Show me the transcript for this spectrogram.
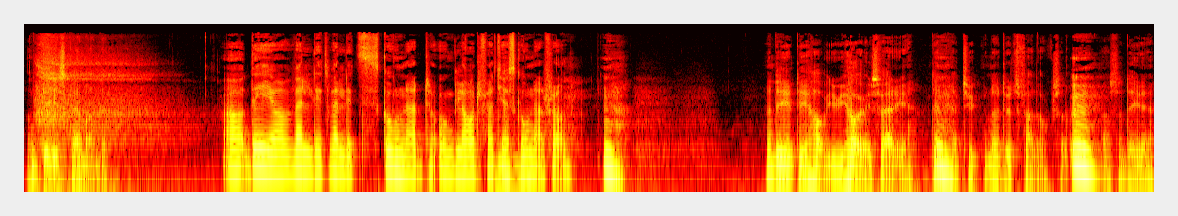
Och det är skrämmande. Ja, det är jag väldigt, väldigt skonad och glad för att jag är Mm. skonad från. Mm. Men det, det har vi, vi har ju i Sverige, den Mm. här typen av dödsfall också. Mm. Alltså det,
